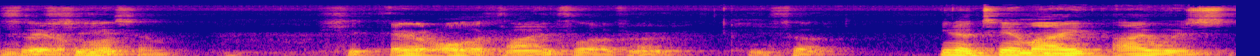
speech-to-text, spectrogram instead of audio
So They're she, awesome. she, all the clients love her. And so, You know, Tim, I, I was,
